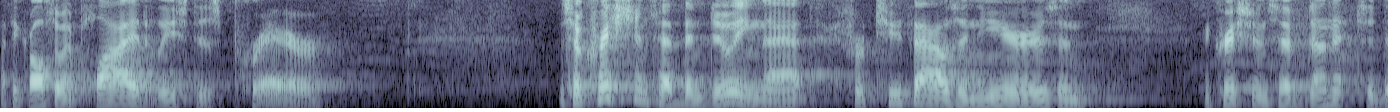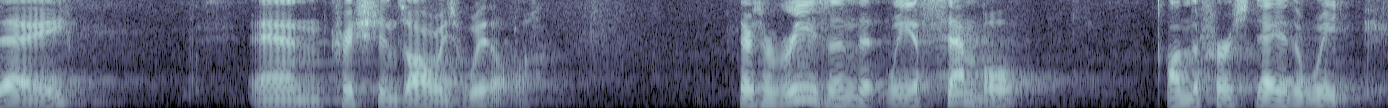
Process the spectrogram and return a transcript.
I think also implied, at least, is prayer. So Christians have been doing that for 2,000 years, and, Christians have done it today and Christians always will. There's a reason that we assemble on the first day of the week.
